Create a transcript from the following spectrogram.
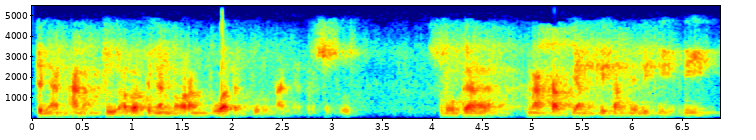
dengan anak apa dengan orang tua dan turunannya tersebut. Semoga nasab yang kita miliki ini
